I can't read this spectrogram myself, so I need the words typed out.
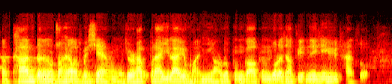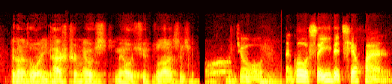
呃，他的那种状态让我特别羡慕，就是他不太依赖于环境，而是说更高、更多的向自己内心去探索。这可能是我一开始没有没有去做到的事情。就能够随意的切换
